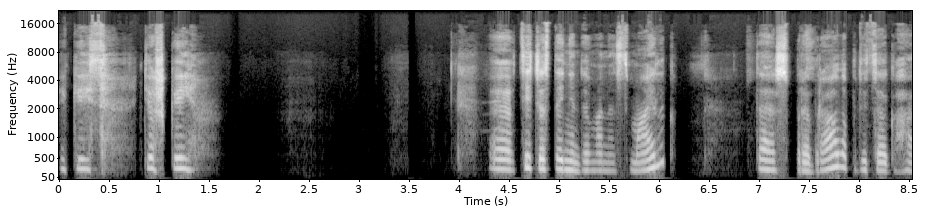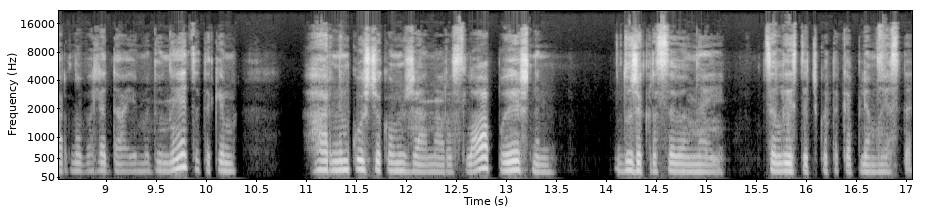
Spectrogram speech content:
якийсь тяжкий. Е, В цій частині, де в мене смайлик, теж прибрала. Подивіться, як гарно виглядає медуниця, таким гарним кущиком вже наросла, пишним, дуже красиве в неї. Це листечко таке плямисте.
